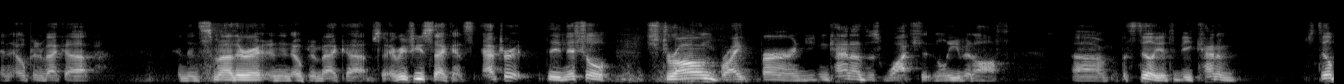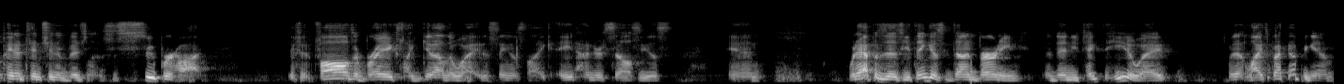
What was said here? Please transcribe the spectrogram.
and open it back up, and then smother it and then open it back up. So every few seconds, after the initial strong, bright burn, you can kind of just watch it and leave it off. Uh, but still, you have to be kind of still paying attention and vigilant. This is super hot if it falls or breaks, like get out of the way. This thing is like 800 Celsius, and what happens is you think it's done burning, and then you take the heat away, and it lights back up again.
